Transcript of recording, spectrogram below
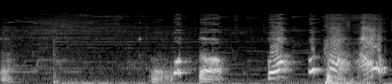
Yeah. Wait, What the fuck? What the hell?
